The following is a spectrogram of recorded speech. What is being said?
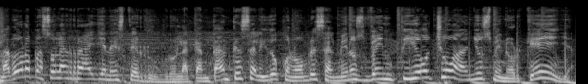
Madonna pasó la raya en este rubro. La cantante ha salido con hombres al menos 28 años menor que ella.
